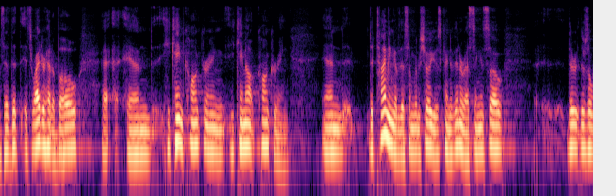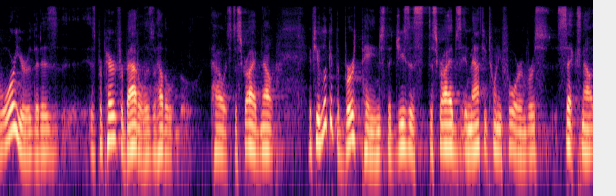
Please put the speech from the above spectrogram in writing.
said that its rider had a bow, uh, and he came conquering. He came out conquering, and the timing of this I'm going to show you is kind of interesting. And so uh, there, there's a warrior that is is prepared for battle, is how the how it's described. Now, if you look at the birth pains that Jesus describes in Matthew 24 and verse 6, now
